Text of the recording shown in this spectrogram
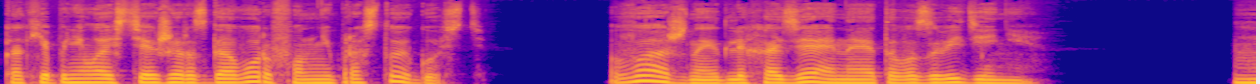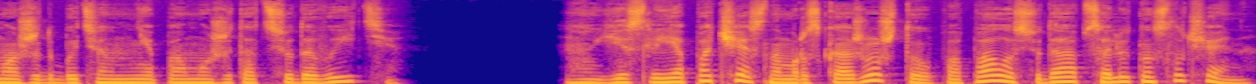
Как я поняла из тех же разговоров, он непростой гость. Важный для хозяина этого заведения. Может быть, он мне поможет отсюда выйти? Ну, если я по-честному расскажу, что попала сюда абсолютно случайно.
